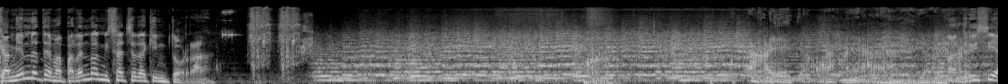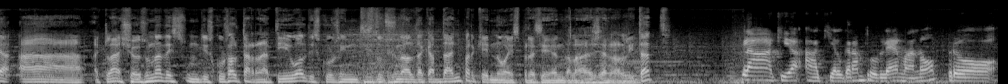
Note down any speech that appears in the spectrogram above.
Canviem de tema, parlem del missatge de Quim Torra. Patricia, uh, clar, això és una, un discurs alternatiu al discurs institucional de cap d'any perquè no és president de la Generalitat. Clar, aquí, aquí el gran problema, no? Però,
